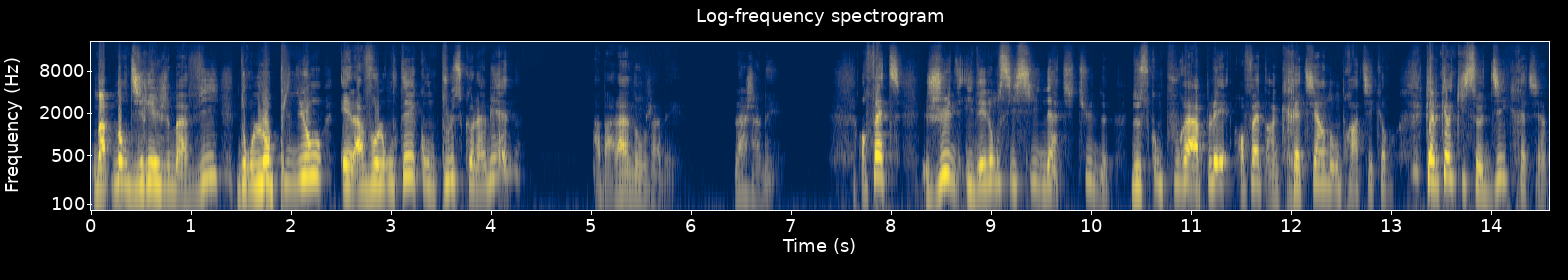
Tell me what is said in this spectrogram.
maintenant dirige ma vie, dont l'opinion et la volonté comptent plus que la mienne Ah bah là, non, jamais. Là, jamais. En fait, Jude, il dénonce ici une attitude de ce qu'on pourrait appeler en fait un chrétien non pratiquant. Quelqu'un qui se dit chrétien,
